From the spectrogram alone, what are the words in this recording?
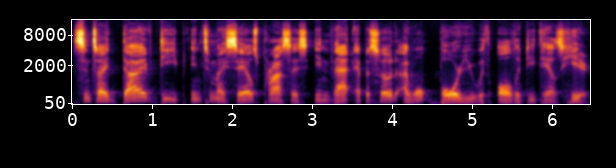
Since I dive deep into my sales process in that episode, I won't bore you with all the details here.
